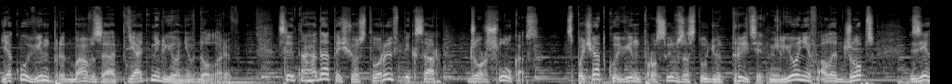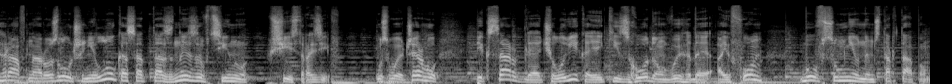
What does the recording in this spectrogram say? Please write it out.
яку він придбав за 5 мільйонів доларів. Слід нагадати, що створив Pixar Джордж Лукас. Спочатку він просив за студію 30 мільйонів, але Джобс зіграв на розлученні Лукаса та знизив ціну в 6 разів. У свою чергу, Pixar для чоловіка, який згодом вигадає iPhone, був сумнівним стартапом.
